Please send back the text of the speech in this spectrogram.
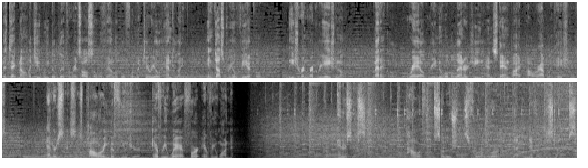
the technology we deliver is also available for material handling, industrial vehicle, leisure and recreational, medical, rail, renewable energy, and standby power applications. EnerSys is powering the future everywhere for everyone. EnerSys, powerful solutions for a world that never stops.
